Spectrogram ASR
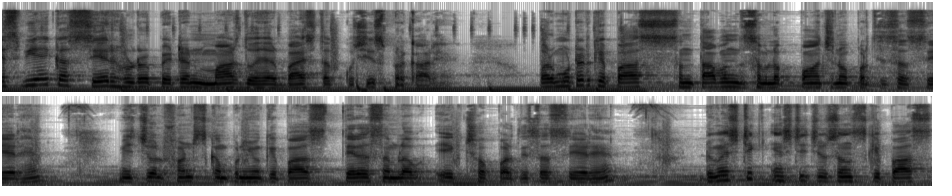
एस बी आई का शेयर होल्डर पैटर्न मार्च 2022 तक कुछ इस प्रकार है। प्रमोटर के पास संतावन दशमलव पाँच नौ प्रतिशत शेयर हैं। म्यूचुअल फंड्स कंपनियों के पास तेरह दशमलव एक छः प्रतिशत शेयर हैं। डोमेस्टिक इंस्टीट्यूशंस के पास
